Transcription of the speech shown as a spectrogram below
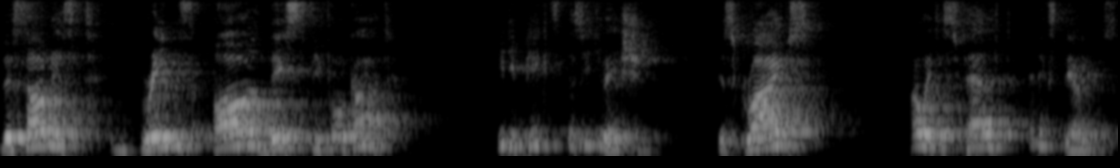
The psalmist brings all this before God. He depicts the situation, describes how it is felt and experienced.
